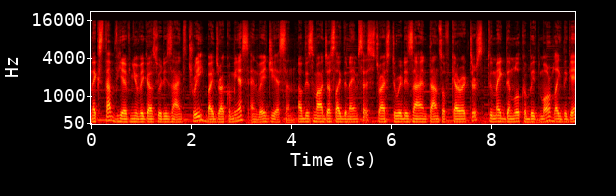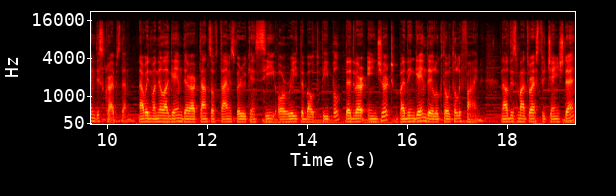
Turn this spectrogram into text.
Next up we have New Vegas redesigned 3 by Dracomies and GSN. Now this mod just like the name says tries to redesign tons of characters to make them look a bit more like the game describes them. Now in vanilla game there are tons of times where you can see or read about people that were injured but in game they look totally fine. Now this mod tries to change that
